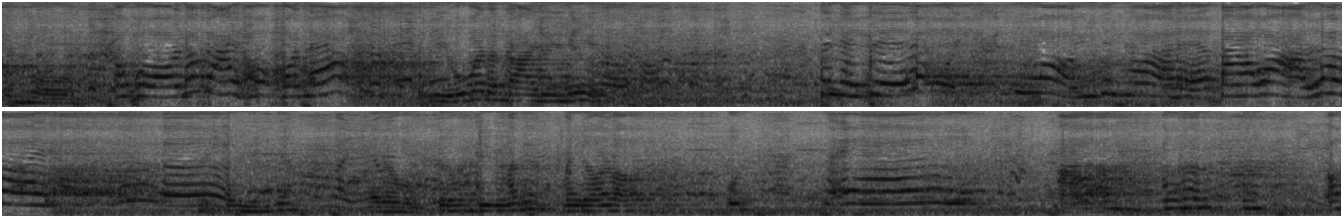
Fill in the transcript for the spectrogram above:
โอ้โหโอ้โหน้ำลายหกหมดแล้ว หิวมาแตะกายเลยนี่ เป็นไงเจ๊หล่อจริงๆอะแหมตาหวานเลยจะดีเนี่ยไม่รู้จะโดนกินมั้ยเนี่ย ไม่โดนหรอกอุ๊ยตัวเองอ๋ออ๋อ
